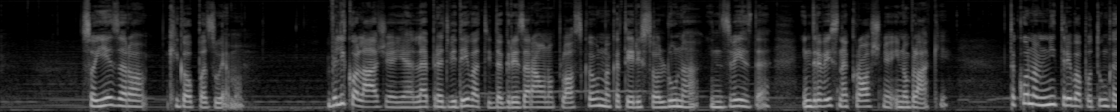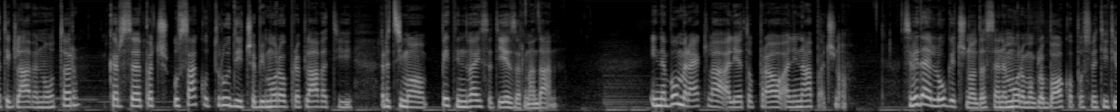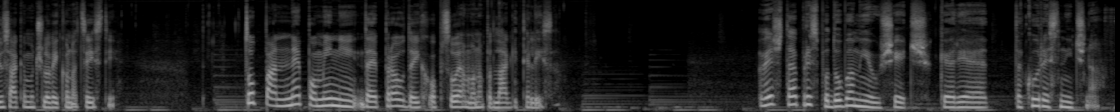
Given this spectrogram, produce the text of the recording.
So jezero, ki ga opazujemo. Veliko lažje je le predvidevati, da gre za ravno ploskev, na kateri so luna in zvezde in drevesne krošnje in oblaki. Tako nam ni treba potunkati glave noter, ker se pač vsak trudi, če bi moral preplavati recimo 25 jezer na dan. In ne bom rekla, ali je to prav ali napačno. Seveda je logično, da se ne moremo globoko posvetiti vsakemu človeku na cesti. To pa ne pomeni, da je prav, da jih obsojamo na podlagi telesa. Veš, ta prispodoba mi je všeč, ker je tako resnična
